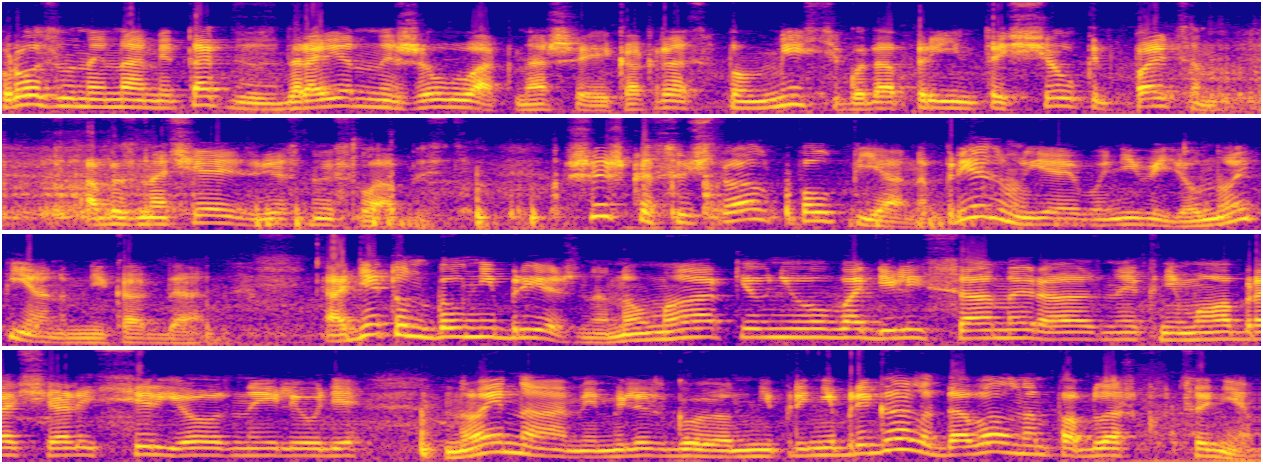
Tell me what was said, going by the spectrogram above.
прозванный нами так за здоровенный желвак на шее, как раз в том месте, куда принято щелкать пальцем, обозначая известную слабость. Шишка существовал полпьяно, презвым я его не видел, но и пьяным никогда. Одет он был небрежно, но марки у него водились самые разные, к нему обращались серьезные люди, но и нами, мелюзгой, он не пренебрегал и давал нам поблажку в цене.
